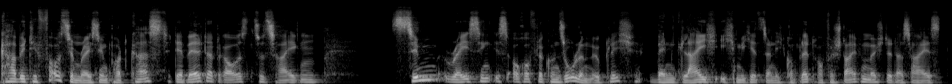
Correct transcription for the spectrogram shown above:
KBTV Sim Racing Podcast, der Welt da draußen zu zeigen, Sim Racing ist auch auf der Konsole möglich, wenngleich ich mich jetzt da nicht komplett darauf versteifen möchte. Das heißt,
